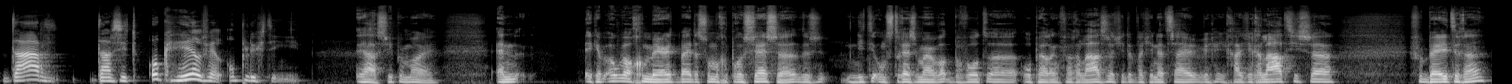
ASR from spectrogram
daar, daar zit ook heel veel opluchting in. Ja, super mooi. En ik heb ook wel gemerkt bij de sommige processen, dus niet die ontstress, maar wat bijvoorbeeld uh, ophelding van relaties, wat je, wat je net zei, je gaat je relaties uh, verbeteren.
